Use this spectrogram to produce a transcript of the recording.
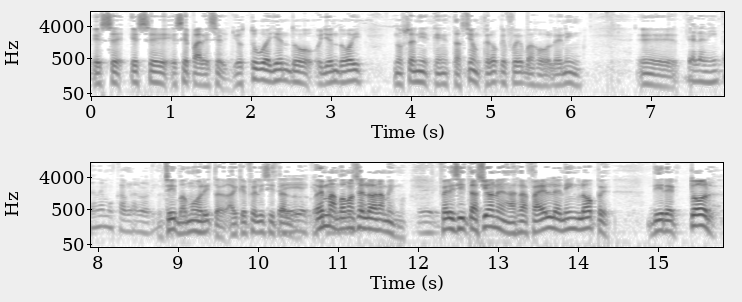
ese, ese, ese parecer. Yo estuve oyendo, oyendo hoy, no sé ni en qué estación, creo que fue bajo Lenin. Eh, de Lenin tenemos que hablar ahorita. Sí, vamos ahorita, hay que felicitarlo. es más, vamos a hacerlo ahora mismo. Felicitaciones a Rafael Lenín López, director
